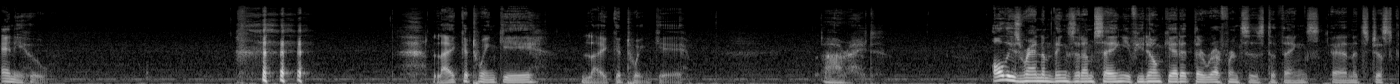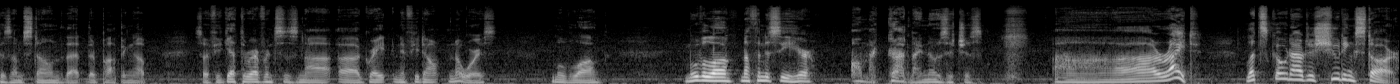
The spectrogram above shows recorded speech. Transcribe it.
Anywho. like a Twinkie. Like a Twinkie. All right. All these random things that I'm saying, if you don't get it, they're references to things, and it's just because I'm stoned that they're popping up. So if you get the references, not uh, great, and if you don't, no worries. Move along. Move along. Nothing to see here. Oh my god, my nose itches. All right. Let's go now to Shooting Star.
